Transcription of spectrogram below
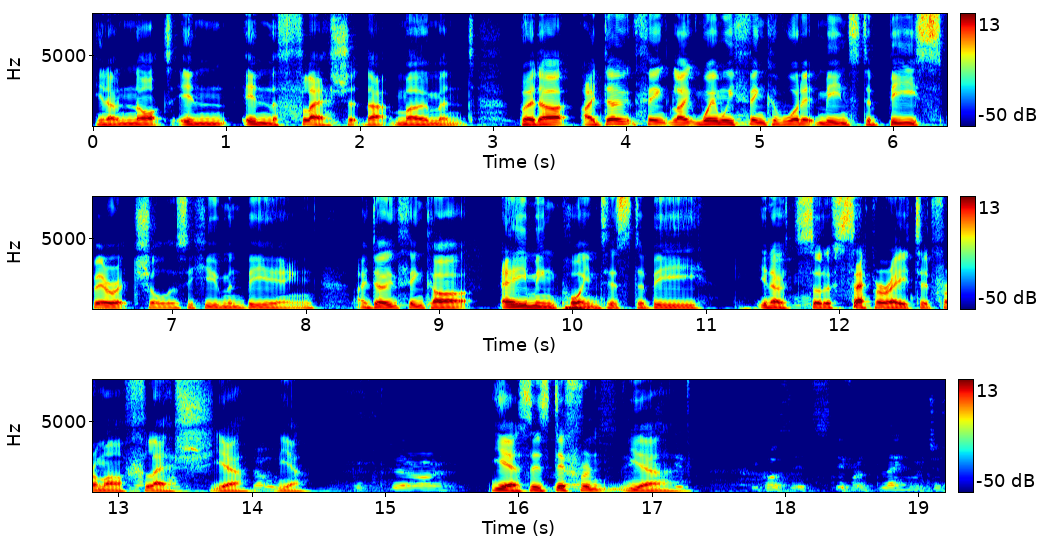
you know, not in in the flesh at that moment. But uh, I don't think, like, when we think of what it means to be spiritual as a human being, I don't think our aiming point is to be, you know, sort of separated from our flesh. Yeah, yeah. But there are Yes, it's different, yeah, because it's different languages.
